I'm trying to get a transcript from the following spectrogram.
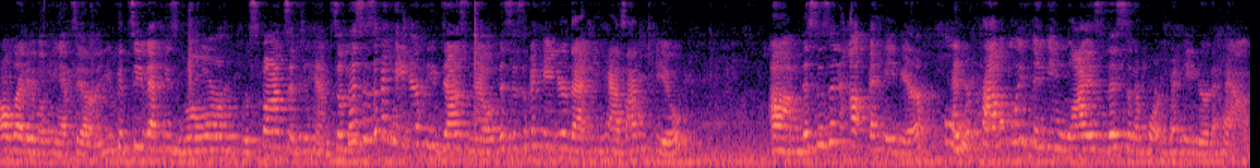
already looking at Sarah. You can see that he's more responsive to him. So this is a behavior he does know. This is a behavior that he has on cue. Um, this is an up behavior, and you're probably thinking, why is this an important behavior to have?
